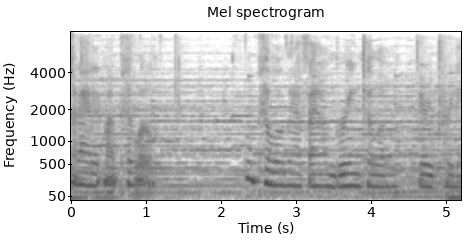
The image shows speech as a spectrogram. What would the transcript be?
And I added my pillow. Little pillow that I found, green pillow, very pretty.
